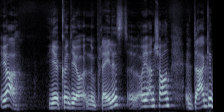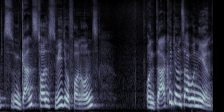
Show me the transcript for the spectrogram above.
ja, hier könnt ihr eine Playlist äh, euch anschauen. Da gibt es ein ganz tolles Video von uns und da könnt ihr uns abonnieren.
